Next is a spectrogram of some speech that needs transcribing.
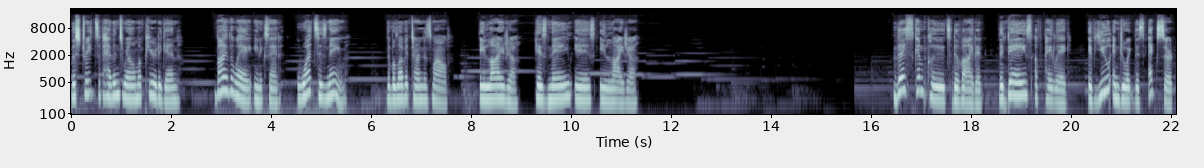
The streets of heaven's realm appeared again. By the way, Enoch said, what's his name? The beloved turned and smiled. Elijah. His name is Elijah. This concludes Divided the Days of Peleg. If you enjoyed this excerpt,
